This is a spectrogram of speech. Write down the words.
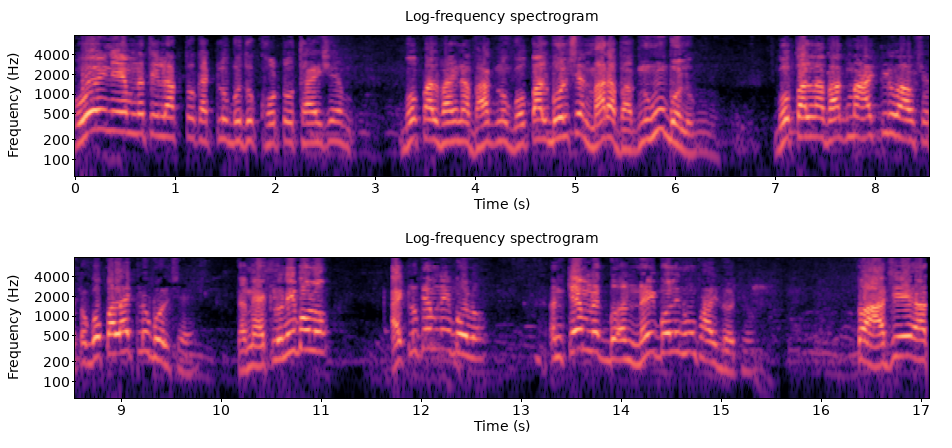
કોઈને એમ નથી લાગતું કે આટલું બધું ખોટું થાય છે. ગોપાલભાઈના ભાગનું ગોપાલ બોલશે ને મારા ભાગનું હું બોલું? ગોપાલના ભાગમાં આટલું આવશે તો ગોપાલ આટલું બોલશે? તમે આટલું નહીં બોલો. આટલું કેમ નહીં બોલો? અને કેમ નથી નહીં બોલીને હું ફાયદો થયો? તો આજે આ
